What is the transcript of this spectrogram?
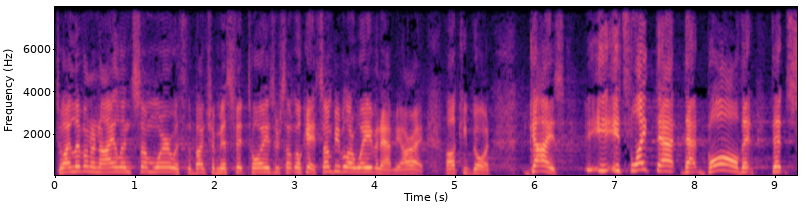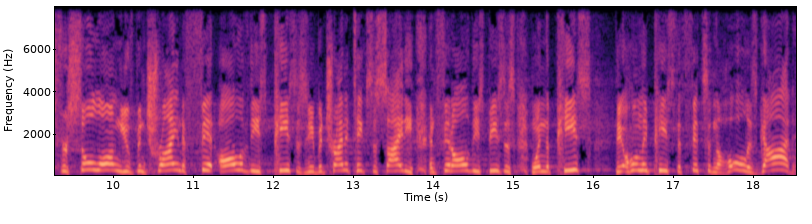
Do I live on an island somewhere with a bunch of misfit toys or something? Okay, some people are waving at me. All right, I'll keep going. Guys, it's like that, that ball that, that for so long you've been trying to fit all of these pieces and you've been trying to take society and fit all of these pieces when the piece, the only piece that fits in the whole is God.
